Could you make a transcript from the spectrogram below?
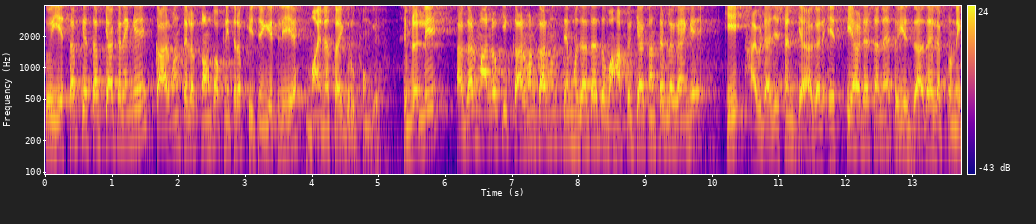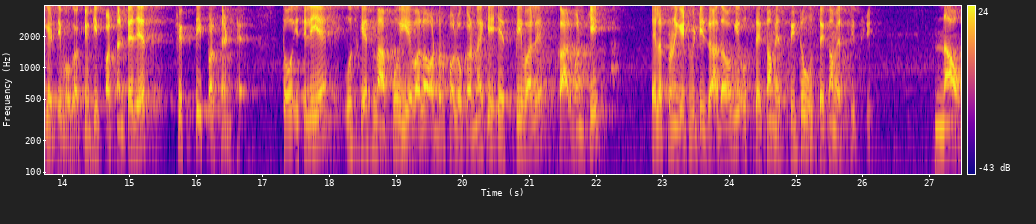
तो ये सब के सब क्या करेंगे? कार्बन से इलेक्ट्रॉन को अपनी तरफ़ खींचेंगे, इसलिए माइनस आई ग्रुप होंगे। सिमिलरली अगर मान लो कि कार्बन कार्बन सेम हो जाता है तो वहाँ पे क्या कंसेप्ट लगाएँगे? कि हाइब्रिडाइजेशन क्या? अगर एस पी हाइब्रिडाइजेशन है तो ये ज़्यादा इलेक्ट्रोनिगेटिव होगा, क्योंकि परसेंटेज एस फिफ्टी परसेंट है। तो इसलिए उस केस में आपको ये वाला ऑर्डर फॉलो करना है कि एसपी वाले कार्बन की इलेक्ट्रोनिगेटिविटी ज़्यादा होगी, उससे कम एस उससे कम एस पी नाउ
